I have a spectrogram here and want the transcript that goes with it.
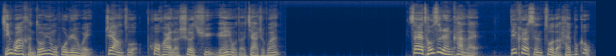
尽管很多用户认为这样做破坏了社区原有的价值观，在投资人看来，Dickerson 做的还不够。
